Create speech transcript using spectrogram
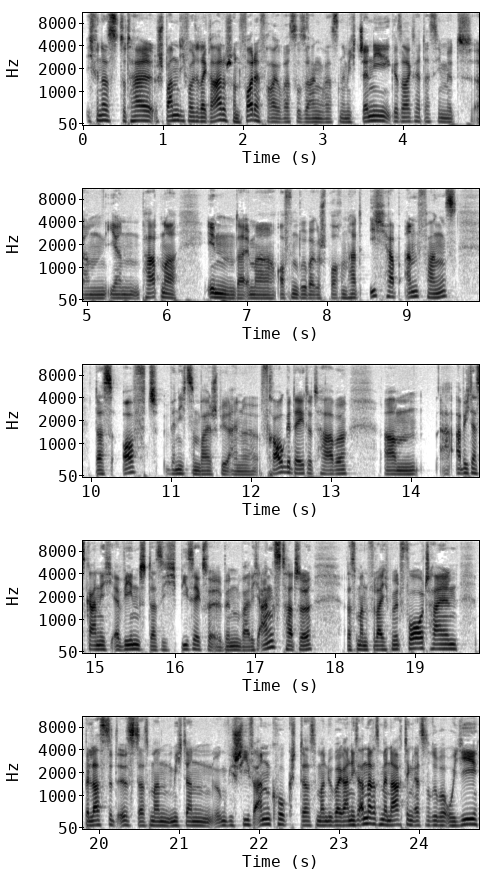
Ich finde das total spannend. Ich wollte da gerade schon vor der Frage was zu sagen, was nämlich Jenny gesagt hat, dass sie mit ähm, ihren PartnerInnen da immer offen drüber gesprochen hat. Ich habe anfangs das oft, wenn ich zum Beispiel eine Frau gedatet habe, ähm, habe ich das gar nicht erwähnt, dass ich bisexuell bin, weil ich Angst hatte, dass man vielleicht mit Vorurteilen belastet ist, dass man mich dann irgendwie schief anguckt, dass man über gar nichts anderes mehr nachdenkt als darüber, oh je,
